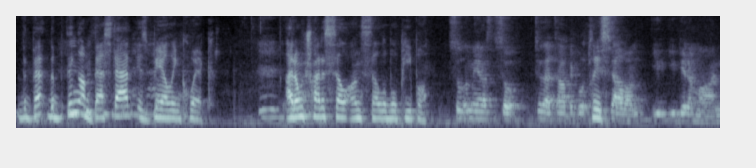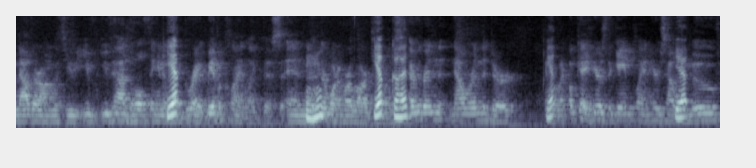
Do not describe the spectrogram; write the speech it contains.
The be- the thing I'm best at is bailing quick. I don't try to sell unsellable people. So let me ask. So to that topic, let- Please. you sell them. You, you get them on. Now they're on with you. You've, you've had the whole thing, and it Yep. Mm-hmm. went great. We have a client like this, and they're one of our large. Yep, ones. go ahead. Every- in the- now we're in the dirt. And Yep. We're like, okay, here's the game plan. Here's how Yep. we move.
